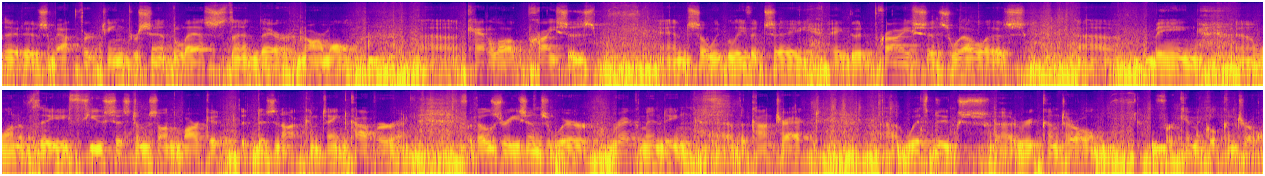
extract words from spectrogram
that is about 13% less than their normal uh, catalog prices, and so we believe it's a, a good price as well as uh, being uh, one of the few systems on the market that does not contain copper. And for those reasons, we're recommending uh, the contract with Duke's Root Control for chemical control.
